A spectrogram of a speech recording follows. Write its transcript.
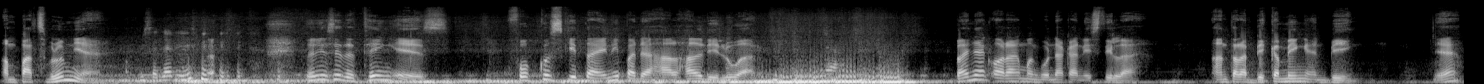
empat sebelumnya. Bisa jadi. Jadi you see the thing is, fokus kita ini pada hal-hal di luar. Ya. Banyak orang menggunakan istilah antara becoming and being, ya,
